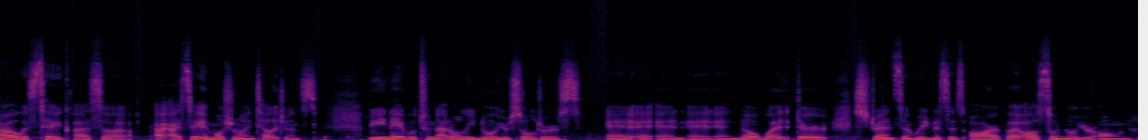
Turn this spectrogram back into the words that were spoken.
I always take as a, I, I say emotional intelligence, being able to not only know your soldiers and, and, and, and know what their strengths and weaknesses are, but also know your own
